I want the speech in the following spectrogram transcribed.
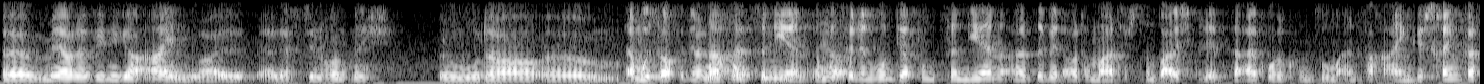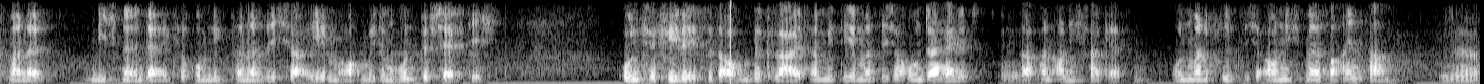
äh, mehr oder weniger ein, weil er lässt den Hund nicht irgendwo da. Ähm, er muss auch für den Hund funktionieren. Er ja. muss für den Hund ja funktionieren, also wird automatisch zum Beispiel jetzt der Alkoholkonsum einfach eingeschränkt, dass man nicht nur in der Ecke rumliegt, sondern sich ja eben auch mit dem Hund beschäftigt. Und für viele ist es auch ein Begleiter, mit dem man sich auch unterhält. Das darf man auch nicht vergessen. Und man fühlt sich auch nicht mehr so einsam. Ja.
